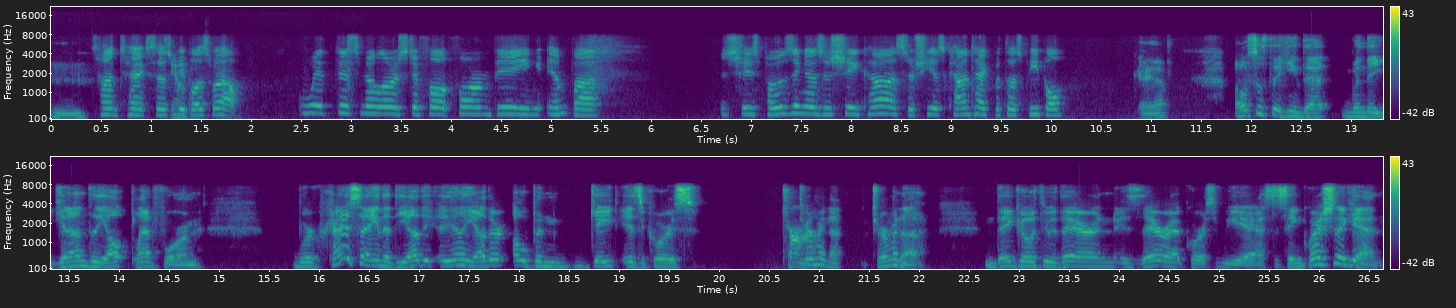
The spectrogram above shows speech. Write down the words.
Mm. contacts those Impa. people as well. With this Miller's default form being Impa, she's posing as a Sheikah, so she has contact with those people. Yeah. Also thinking that when they get onto the alt platform, we're kind of saying that the other the only other open gate is of course Terminal. Termina. Termina. They go through there, and is there? Of course, we ask the same question again.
